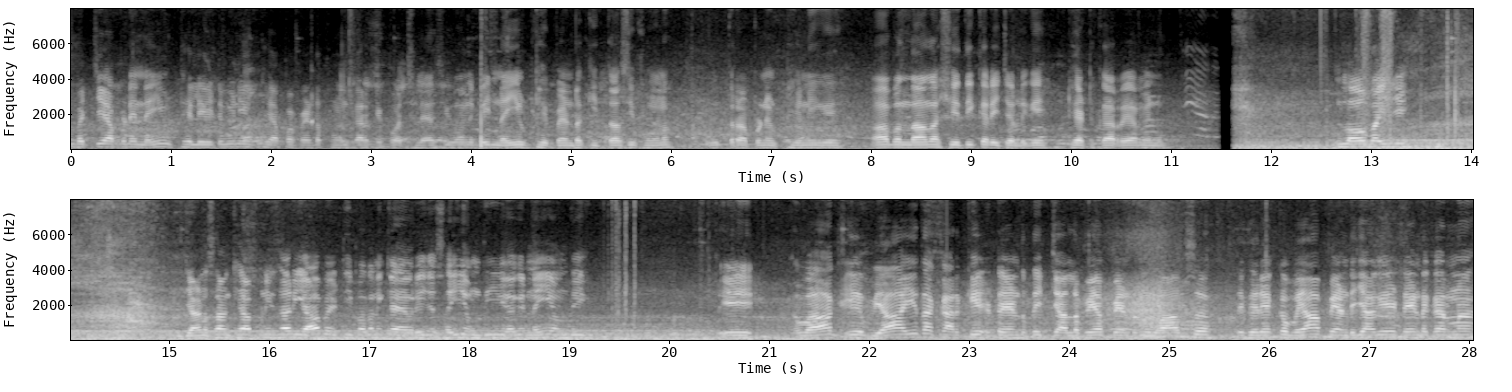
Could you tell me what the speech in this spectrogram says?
ਬੱਚੇ ਆਪਣੇ ਨਹੀਂ ਉੱਠੇ ਲੇਟ ਵੀ ਨਹੀਂ ਉੱਠੇ, ਆਪਾਂ ਪਿੰਡ ਫੋਨ ਕਰਕੇ ਪੁੱਛ ਲਿਆ ਸੀ, ਉਹਨਾਂ ਨੇ ਬਈ ਨਹੀਂ ਉੱਠੇ, ਪਿੰਡ ਕੀਤਾ ਸੀ ਫੋਨ ਕਬੂਤਰ ਆਪਣੇ ਉੱਠੇ ਨਹੀਂ ਗਏ ਆ ਬੰਦਾ ਦਾ ਛੇਤੀ ਘਰੇ ਚੱਲ ਗਏ, ਠਿੱਠ ਕਰ ਰਿਹਾ ਮੈਨੂੰ। ਲਓ ਬਾਈ ਜੀ, ਜਨਸੰਖਿਆ ਆਪਣੀ ਸਾਰੀ ਆ ਬੈਠੀ, ਪਤਾ ਨਹੀਂ ਕੈਮਰੇ 'ਚ ਸਹੀ ਆਉਂਦੀ ਹੈ ਕਿ ਨਹੀਂ ਆਉਂਦੀ। ਤੇ ਵਾਹ ਇਹ ਵਿਆਹ ਇਹ ਤਾਂ ਕਰਕੇ ਅਟੈਂਡ ਤੇ ਚੱਲ ਪਿਆ ਪਿੰਡ ਨੂੰ ਵਾਪਸ ਤੇ ਫਿਰ ਇੱਕ ਵਿਆਹ ਪਿੰਡ ਜਾ ਕੇ ਅਟੈਂਡ ਕਰਨਾ।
